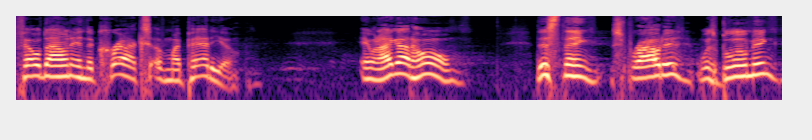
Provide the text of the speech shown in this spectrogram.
fell down in the cracks of my patio. And when I got home, this thing sprouted, was blooming,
